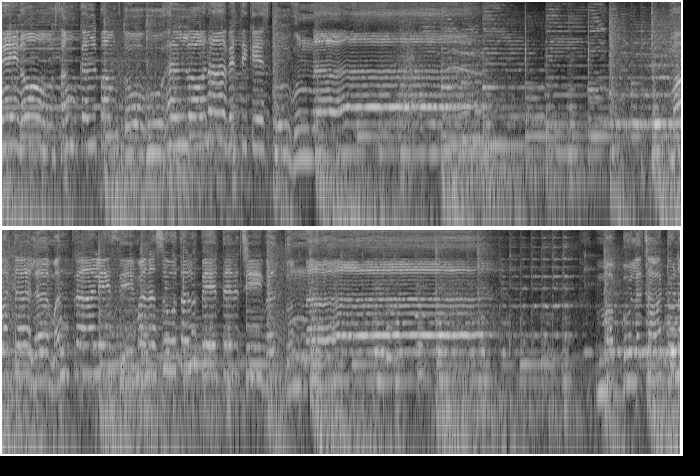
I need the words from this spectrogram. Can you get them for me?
నేను సంకల్పంతో ఊహల్లోన ఉన్నా మాటల మంత్రాలేసి మనసు తలుపే తెరిచి వెళ్తున్నా. మబ్బుల చాటున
